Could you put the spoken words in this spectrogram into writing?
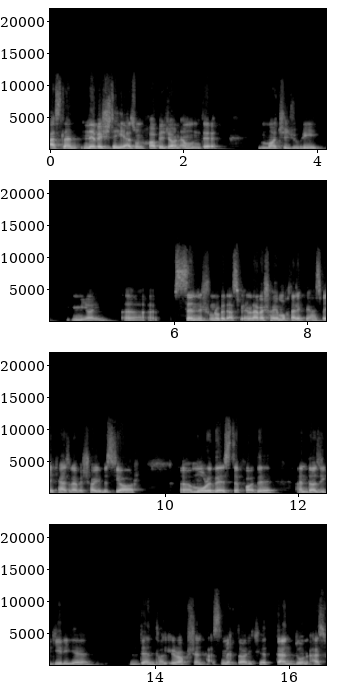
اصلا نوشته ای از اونها به جا نمونده. ما چجوری میایم سنشون رو به دست بیاریم؟ روش های مختلفی هست و یکی از روش های بسیار مورد استفاده اندازگیری دنتال ایراپشن هست. مقداری که دندون از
